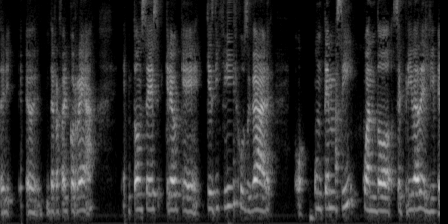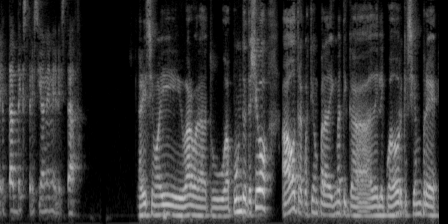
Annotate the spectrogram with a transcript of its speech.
eh, de Rafael Correa. Entonces, creo que, que es difícil juzgar un tema así cuando se priva de libertad de expresión en el Estado. Clarísimo ahí, Bárbara, tu apunte. Te llevo a otra cuestión paradigmática del Ecuador que siempre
